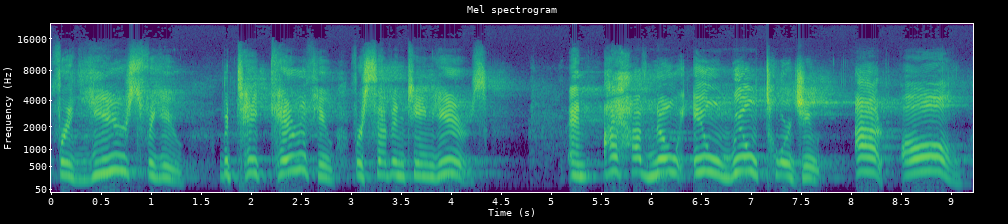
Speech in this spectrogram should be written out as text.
for years for you, but take care of you for 17 years. And I have no ill will towards you at all.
